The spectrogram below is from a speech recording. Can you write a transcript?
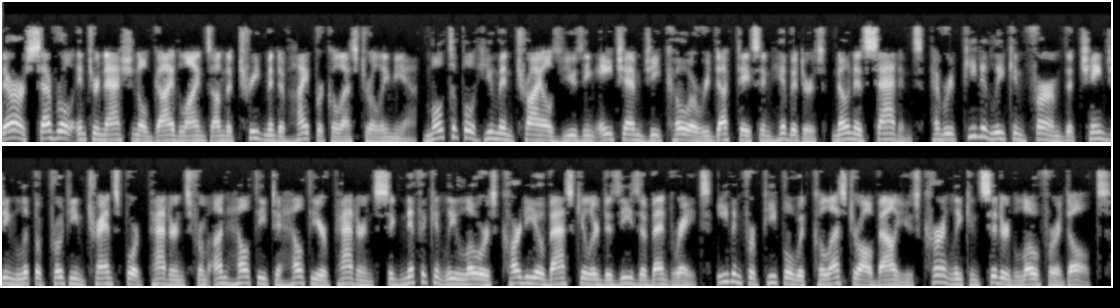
There are several international guidelines on the treatment of hypercholesterolemia. Multiple human trials using HMG-CoA reductase inhibitors, known as statins, have repeatedly confirmed that changing lipoprotein transport patterns from unhealthy to healthier patterns significantly lowers cardiovascular disease event rates, even for people with cholesterol values currently considered low for adults.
